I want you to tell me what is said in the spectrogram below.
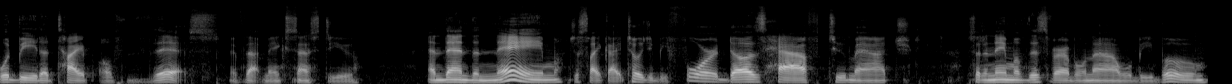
would be the type of this, if that makes sense to you. And then the name, just like I told you before, does have to match. So the name of this variable now will be boom,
